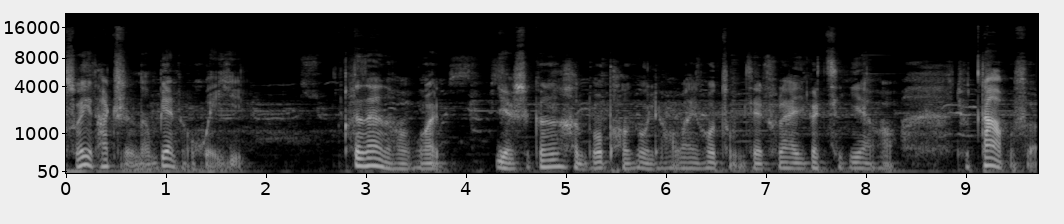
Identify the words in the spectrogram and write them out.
所以它只能变成回忆。现在呢，我也是跟很多朋友聊完以后总结出来一个经验啊，就大部分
